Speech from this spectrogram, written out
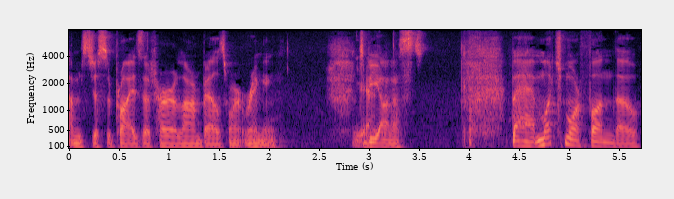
I'm just surprised that her alarm bells weren't ringing. To Yeah. be honest, uh, much more fun though.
